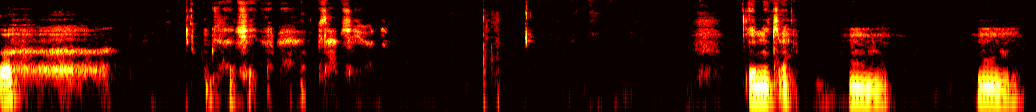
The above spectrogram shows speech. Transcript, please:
Oh. Güzel bir şey ver be. Güzel bir şey ver. 22 bin. Hmm. Hmm.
